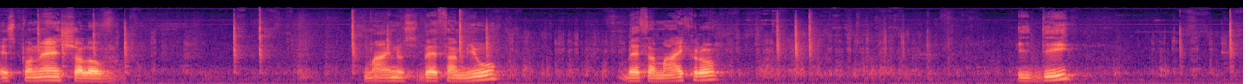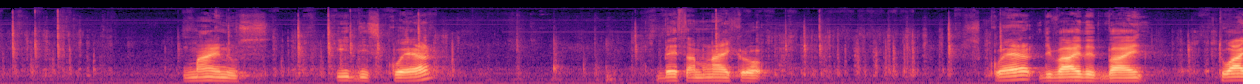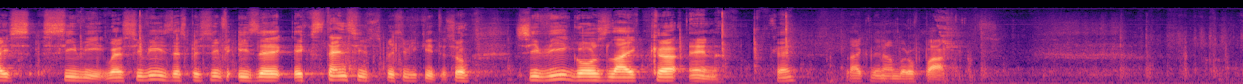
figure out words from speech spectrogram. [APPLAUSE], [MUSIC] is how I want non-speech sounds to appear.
exponential of minus beta mu, beta micro, ED minus ED square, beta micro square divided by twice CV, where CV is the specific is the extensive specificity. So CV goes like uh, n, okay, like the number of particles.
